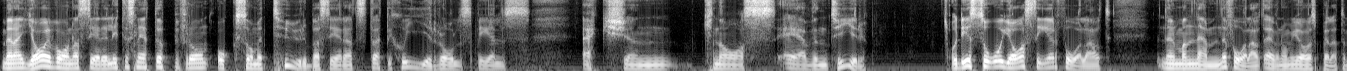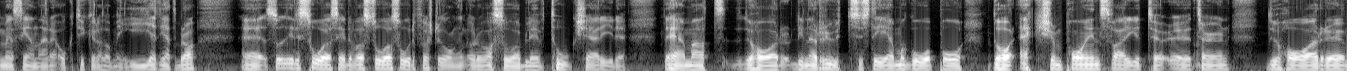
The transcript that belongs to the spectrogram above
Medan jag är van att se det lite snett uppifrån och som ett turbaserat strategi-rollspels-action-knas-äventyr. Och det är så jag ser Fallout när man nämner Fallout, även om jag har spelat dem med senare och tycker att de är jätte, jättebra, eh, Eh, så är det så jag ser det. Det var så jag såg det första gången och det var så jag blev tokkär i det. Det här med att du har dina rutsystem att gå på, du har action points varje eh, turn, du har... Eh,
